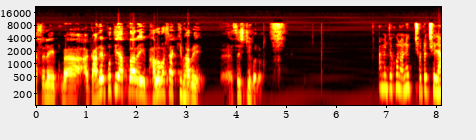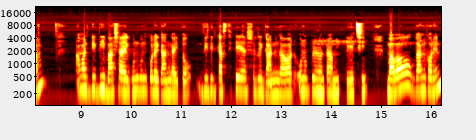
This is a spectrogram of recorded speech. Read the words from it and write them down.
আসলে গানের প্রতি আপনার এই ভালোবাসা কীভাবে সৃষ্টি হলো। আমি যখন অনেক ছোট ছিলাম, আমার দিদি বাসায় গুনগুন করে গান গাইতো। দিদির কাছ থেকে আসলে গান গাওয়ার অনুপ্রেরণাটা আমি পেয়েছি। বাবাও গান করেন।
